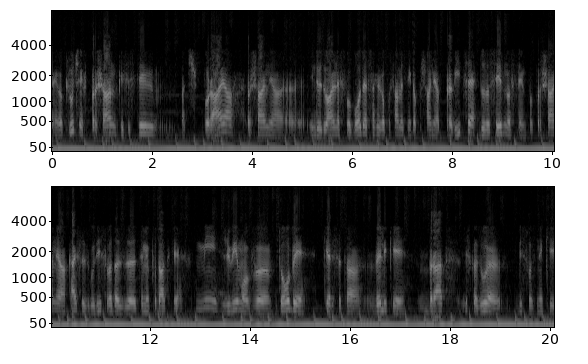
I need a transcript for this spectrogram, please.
enega ključnih vprašanj, ki se s tem pač poraja, vprašanja eh, individualne svobode vsakega posameznika, vprašanja pravice do zasebnosti in vprašanja, kaj se zgodi seveda z temi podatki. Mi živimo v dobi, kjer se ta veliki brat izkazuje bistvu z, neki,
